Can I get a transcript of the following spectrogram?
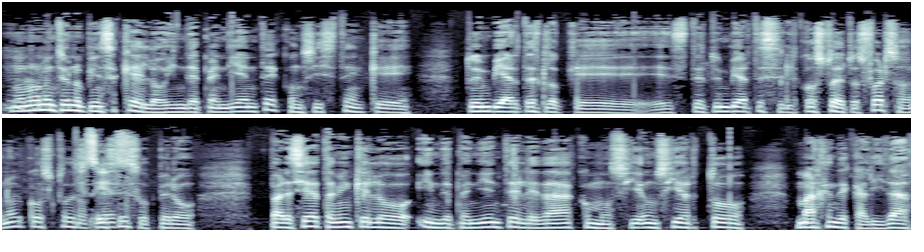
Normalmente uno piensa que lo independiente consiste en que tú inviertes lo que este tú inviertes el costo de tu esfuerzo, ¿no? El costo es, es. eso, pero parecía también que lo independiente le da como si un cierto margen de calidad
